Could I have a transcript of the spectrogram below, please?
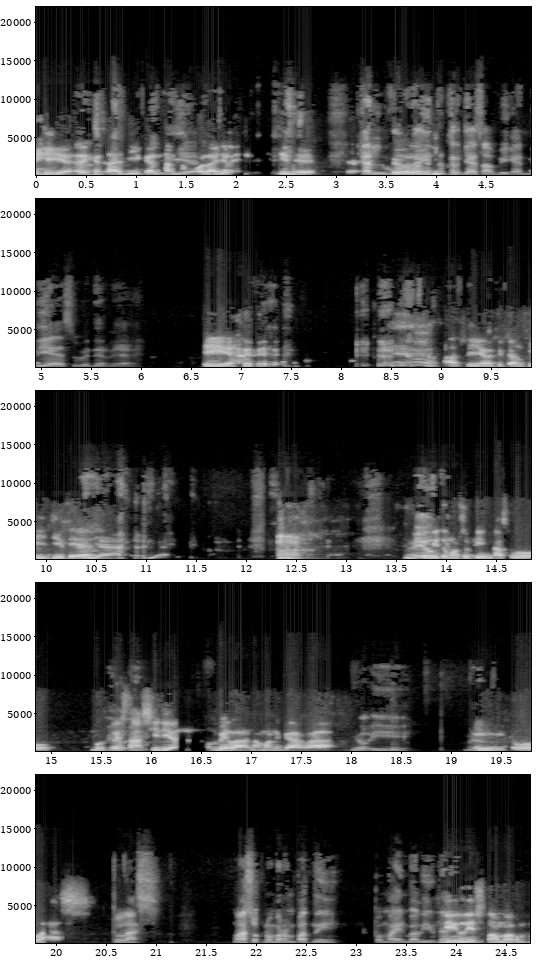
Iya, tadi kan iya. bolanya licin ya. Kan bola itu kerja sampingan dia sebenarnya. Iya. iya. Aslinya tukang pijit ya. Iya. Ayo. Gitu masuk timnas, Bro. Berprestasi Yoi. dia membela nama negara. Yo, Ini kelas. Kelas. Masuk nomor 4 nih pemain Bali United. Di list nomor 4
